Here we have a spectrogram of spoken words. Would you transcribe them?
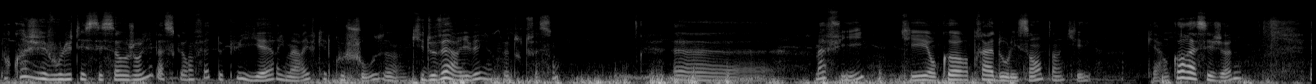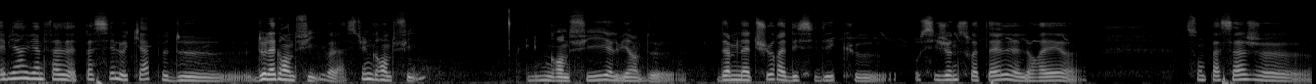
Pourquoi j'ai voulu tester ça aujourd'hui? Parce qu'en fait, depuis hier, il m'arrive quelque chose qui devait arriver hein, de toute façon. Euh, ma fille, qui est encore préadolescente, hein, qui, est, encore assez jeune, eh bien, elle vient de passer le cap de, la grande fille. Voilà, c'est une grande fille. une grande fille, elle vient de. Dame Nature a décidé que, aussi jeune soit-elle, elle aurait euh, son passage euh,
